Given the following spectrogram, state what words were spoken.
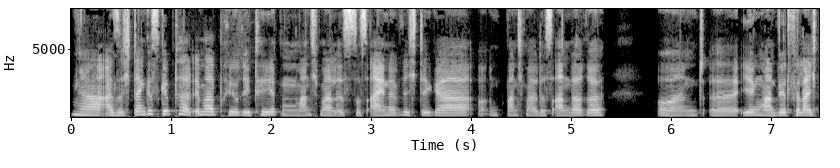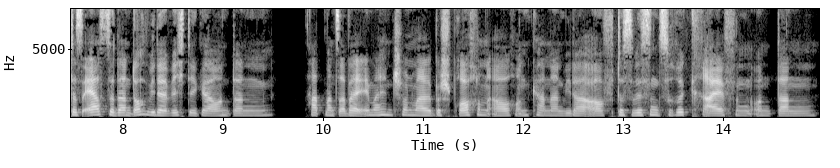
Ja, also ich denke, es gibt halt immer Prioritäten. Manchmal ist das eine wichtiger und manchmal das andere. Und äh, irgendwann wird vielleicht das erste dann doch wieder wichtiger und dann hat man es aber immerhin schon mal besprochen auch und kann dann wieder auf das Wissen zurückgreifen und dann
